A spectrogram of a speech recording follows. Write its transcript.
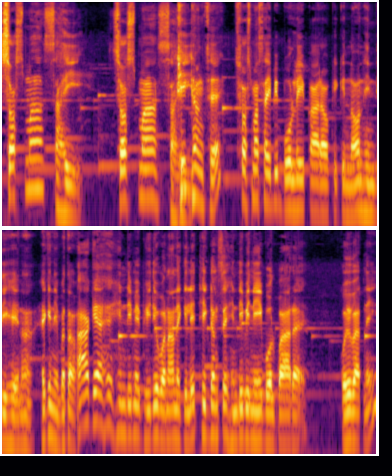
चश्मा शाही चश्मा शाही ठीक ढंग से? चश्मा शाही भी बोल नहीं पा रहा हूँ क्योंकि नॉन हिंदी है ना है कि नहीं बताओ? आ गया है हिंदी में वीडियो बनाने के लिए ठीक ढंग से हिंदी भी नहीं बोल पा रहा है। कोई बात नहीं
